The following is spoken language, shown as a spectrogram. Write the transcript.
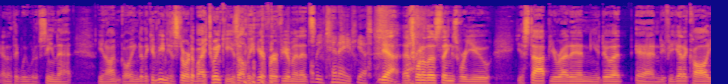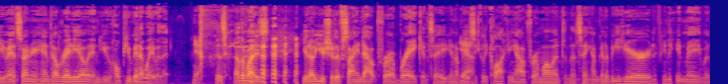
I don't think we would have seen that. You know, I'm going to the convenience store to buy Twinkies. I'll be here for a few minutes. I'll be 10-8, yes. Yeah, that's one of those things where you you stop, you run in, you do it, and if you get a call, you answer on your handheld radio, and you hope you get away with it. Yeah. 'Cause otherwise, you know, you should have signed out for a break and say, you know, Yeah. basically clocking out for a moment and then saying, "I'm going to be here, and if you need me." But,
